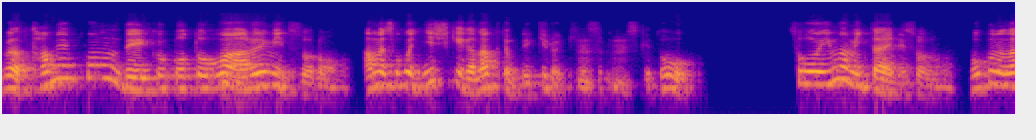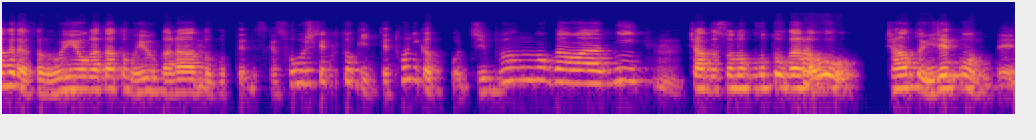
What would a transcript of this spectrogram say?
溜め込んでいくことは、ある意味その、あんまりそこに意識がなくてもできるような気がするんですけど、そう今みたいにその僕の中ではその運用型とも言うかなと思ってるんですけど、そうしていくときってとにかくこう自分の側にちゃんとその事柄をちゃんと入れ込んで,、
